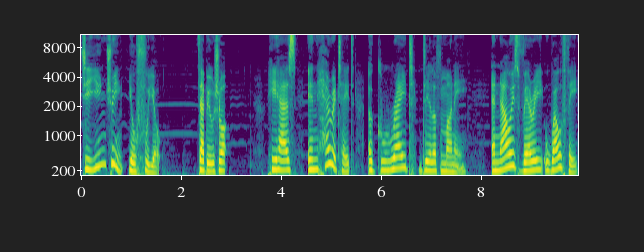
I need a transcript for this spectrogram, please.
既英俊又富有。再比如说，He has inherited a great deal of money。and now is very wealthy.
